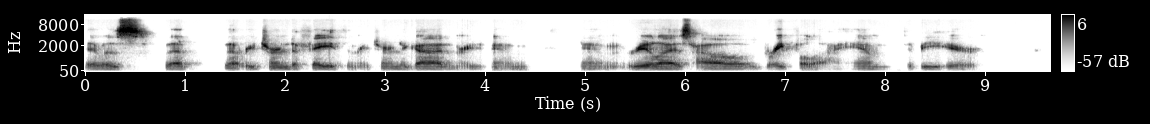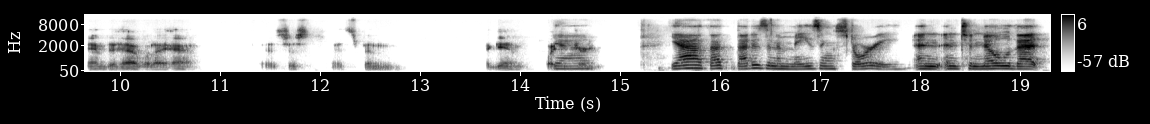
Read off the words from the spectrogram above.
it was that that return to faith and return to God and re, and and realize how grateful I am to be here and to have what I have. It's just it's been again quite yeah. a journey. Yeah, that that is an amazing story. And and to know that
